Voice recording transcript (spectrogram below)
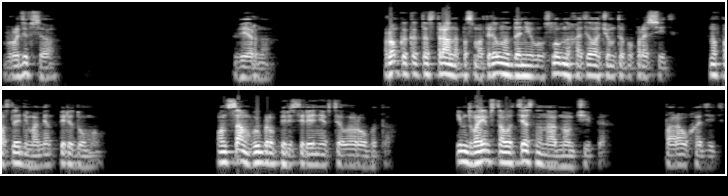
Вроде все. Верно. Ромка как-то странно посмотрел на Данилу, словно хотел о чем-то попросить, но в последний момент передумал. Он сам выбрал переселение в тело робота. Им двоим стало тесно на одном чипе. Пора уходить.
